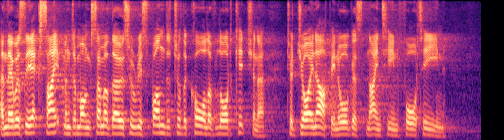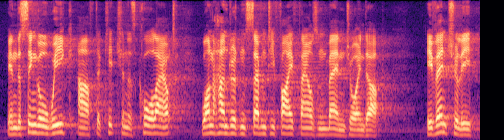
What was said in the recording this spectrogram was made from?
And there was the excitement among some of those who responded to the call of Lord Kitchener to join up in August 1914. In the single week after Kitchener's call out, 175,000 men joined up. Eventually,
